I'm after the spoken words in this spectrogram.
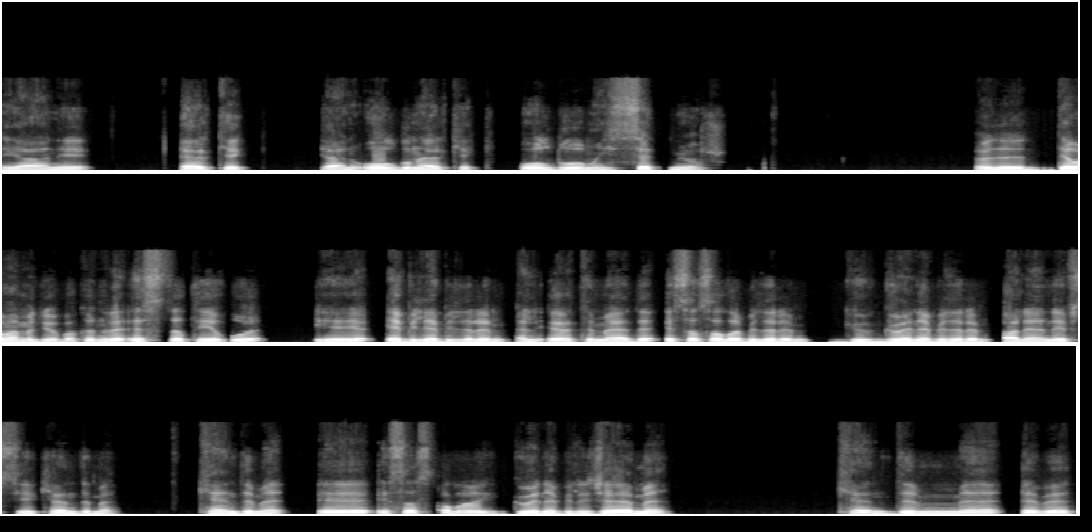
yani erkek yani olgun erkek olduğumu hissetmiyor. Öyle devam ediyor bakın ve estati'u e, ebilebilirim el de esas alabilirim gü- güvenebilirim ale nefsi kendime kendime e, esas ala güvenebileceğime kendime evet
